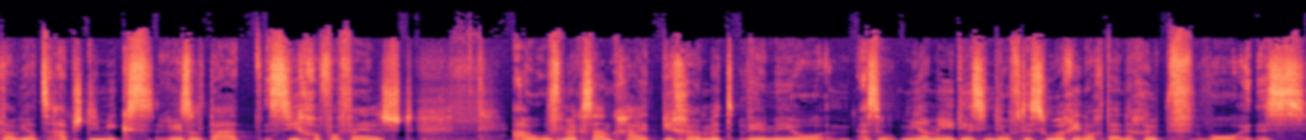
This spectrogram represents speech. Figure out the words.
da wird das Abstimmungsresultat sicher verfälscht, auch Aufmerksamkeit bekommen, weil wir ja, also wir Medien sind ja auf der Suche nach diesen Köpfen, wo es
